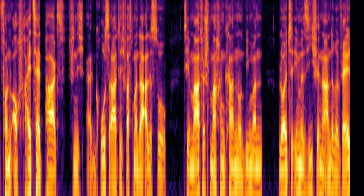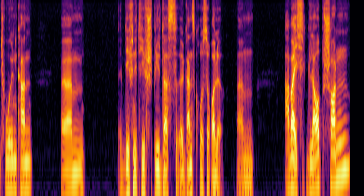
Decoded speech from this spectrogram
von auch Freizeitparks. Finde ich äh, großartig, was man da alles so thematisch machen kann und wie man Leute immersiv in eine andere Welt holen kann. Ähm, definitiv spielt das eine äh, ganz große Rolle. Ähm, aber ich glaube schon,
